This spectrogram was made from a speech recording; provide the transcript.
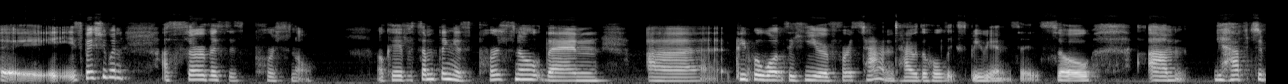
especially when a service is personal. Okay if something is personal then uh, people want to hear firsthand how the whole experience is. So um, you have to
